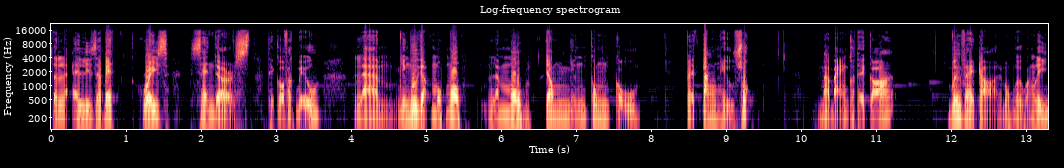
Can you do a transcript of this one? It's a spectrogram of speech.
tên là Elizabeth Grace Sanders. Thì cô phát biểu là những buổi gặp một một là một trong những công cụ về tăng hiệu suất mà bạn có thể có với vai trò là một người quản lý.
